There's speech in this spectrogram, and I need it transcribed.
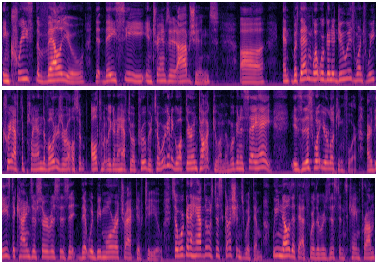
increase the value that they see in transit options uh, And but then what we're going to do is once we craft a plan, the voters are also ultimately going to have to approve it. So we're going to go up there and talk to them, and we're going to say, "Hey, is this what you're looking for? Are these the kinds of services that, that would be more attractive to you?" So we're going to have those discussions with them. We know that that's where the resistance came from,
